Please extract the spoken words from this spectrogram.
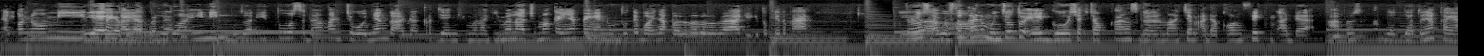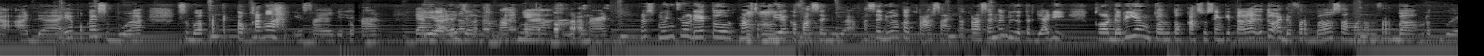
Ekonomi terus Iya, yang iya, kayak benar-benar. kebutuhan ini, kebutuhan itu sedangkan cowoknya nggak ada kerjaan gimana-gimana, cuma kayaknya pengen nuntutnya banyak bla bla bla gitu gitu kan. Terus Iya, habis itu uh-uh. kan muncul tuh ego, cekcokan segala macam, ada konflik, ada apa jatuhnya kayak ada ya pokoknya sebuah sebuah pertektokan lah istilahnya gitu kan. Yang Iya, nggak ada benar, jalan tengahnya gitu kan. Terus muncul dia tuh, masuk Mm-mm. dia ke fase 2. Fase 2 kekerasan. Kekerasan tuh bisa terjadi. Kalau dari yang contoh kasus yang kita lihat itu ada verbal sama non verbal menurut gue.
